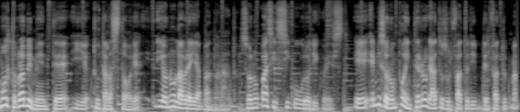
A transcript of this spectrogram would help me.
molto probabilmente io, tutta la storia, io non l'avrei abbandonato. Sono quasi sicuro di questo. E, e mi sono un po' interrogato sul fatto, di, del fatto ma,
